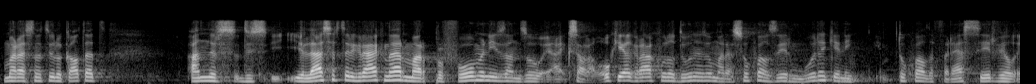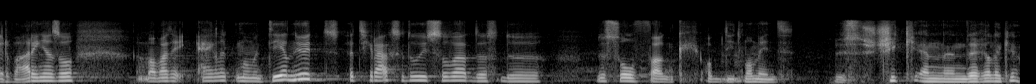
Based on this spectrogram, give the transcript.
Maar dat is natuurlijk altijd anders. Dus je luistert er graag naar, maar performen is dan zo. Ja, ik zou dat ook heel graag willen doen en zo, maar dat is toch wel zeer moeilijk en ik toch wel dat vereist zeer veel ervaring en zo. Maar wat ik eigenlijk momenteel nu het, het graagste doe, is zo wat de, de, de soul funk op dit moment. Dus chic en, en dergelijke?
